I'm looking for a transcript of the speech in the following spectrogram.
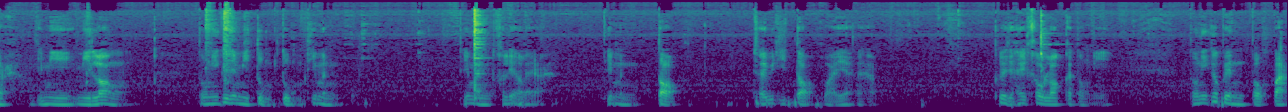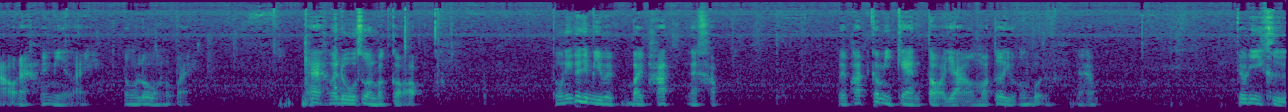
นะจะมีมีร่อง ตรงนี้ก็จะมีตุ่มๆที่มัน ที่มันเขาเรียกอะไรอะที่มันตอกใช้วิธีตอกไว้อะนะครับ เพื่อจะให้เข้าล็อกกันตรงนี้ ตรงนี้ก็เป็นเปล่าๆนะ ไม่มีอะไรโล่งๆลงไป อะมาดูส่วนประกอบ ตรงนี้ก็จะมีใบพัดนะครับ ใบพัดก็มีแกนต่อยาวมอเตอร์อยู่ข้างบนนะครับเจ้านี่คือ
